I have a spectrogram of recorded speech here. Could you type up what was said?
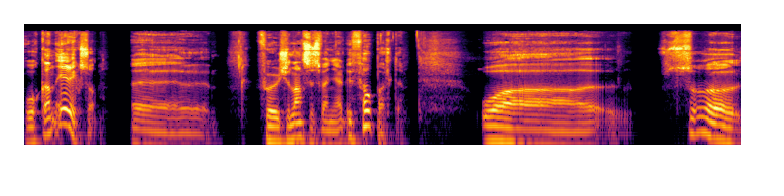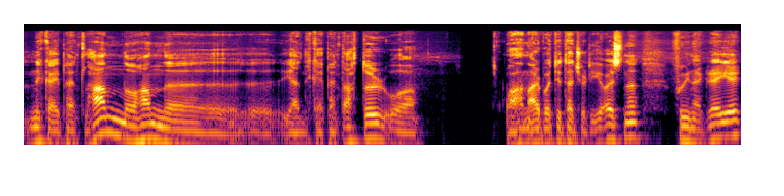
Håkan Eriksson eh för landslagsvänner i fotboll. Och så nickar i pentel han och han uh, ja nickar i pent åter och og han arbeidde til Tadjord i Øysene, fina greier,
